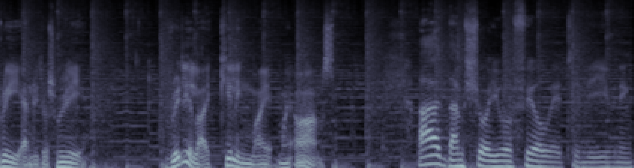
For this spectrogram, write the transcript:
three and it was really, really like killing my, my arms. Uh, I'm sure you will feel it in the evening.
